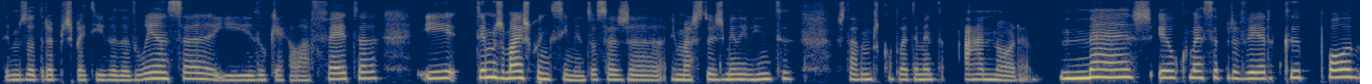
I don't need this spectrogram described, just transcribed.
temos outra perspectiva da doença e do que é que ela afeta e temos mais conhecimento, ou seja, em março de 2020 estávamos completamente à nora. Mas eu começo a prever que pode,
